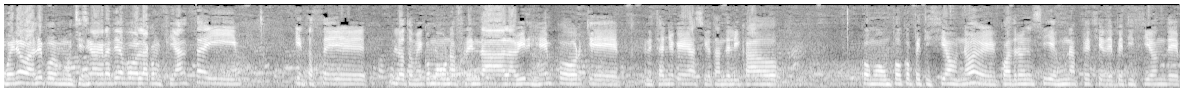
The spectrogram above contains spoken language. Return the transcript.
bueno, vale, pues muchísimas gracias por la confianza y, y entonces lo tomé como una ofrenda a la Virgen porque en este año que ha sido tan delicado como un poco petición, ¿no? El cuadro en sí es una especie de petición de,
